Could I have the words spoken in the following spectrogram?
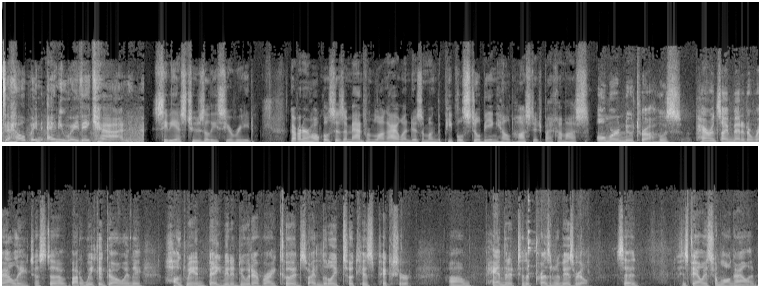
to help in any way they can. CBS 2's Alecia Reid. Governor Hochul says a man from Long Island is among the people still being held hostage by Hamas. Omer Neutra, whose parents I met at a rally just uh, about a week ago, and they hugged me and begged me to do whatever I could. So I literally took his picture, um, handed it to the president of Israel, said, his family's from Long Island.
